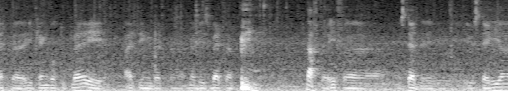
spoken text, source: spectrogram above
that uh, he can go to play, I think that uh, maybe it's better. After, if uh, instead he, he will stay here,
